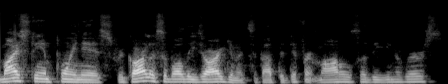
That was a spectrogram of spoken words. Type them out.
my standpoint is, regardless of all these arguments about the different models of the universe,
